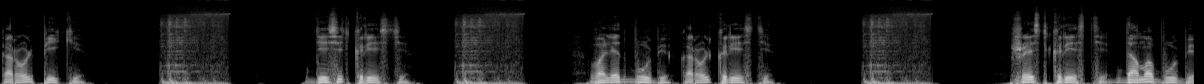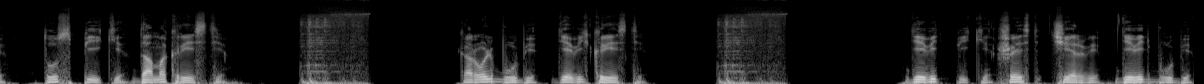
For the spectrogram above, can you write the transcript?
король пики. 10 крести. Валет буби, король крести. 6 крести, дама буби, туз пики, дама крести. Король буби, 9 крести. 9 пики, 6 черви, 9 буби.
